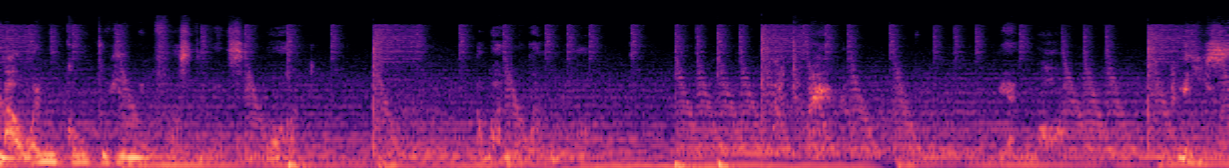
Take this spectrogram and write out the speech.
Now, when you go to Him in fasting and say, Lord, abantu abaningi bathi wena uyanibona please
